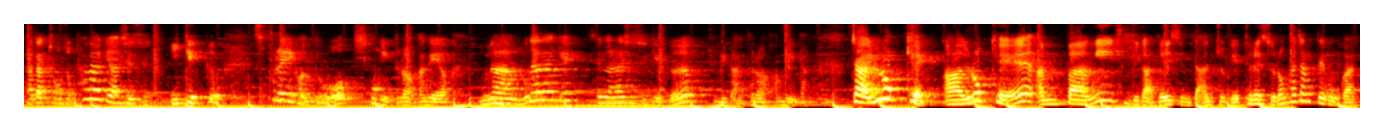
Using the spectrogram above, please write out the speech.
바닥 청소 편하게 하실 수 있게끔 스프레이 건도 시공이 들어가네요. 무난 무난하게 생활하실 수 있게끔 준비가 들어갑니다. 자, 이렇게 아 이렇게 안방이 준비가 되어 있습니다. 안쪽에 드레스룸, 화장대 공간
